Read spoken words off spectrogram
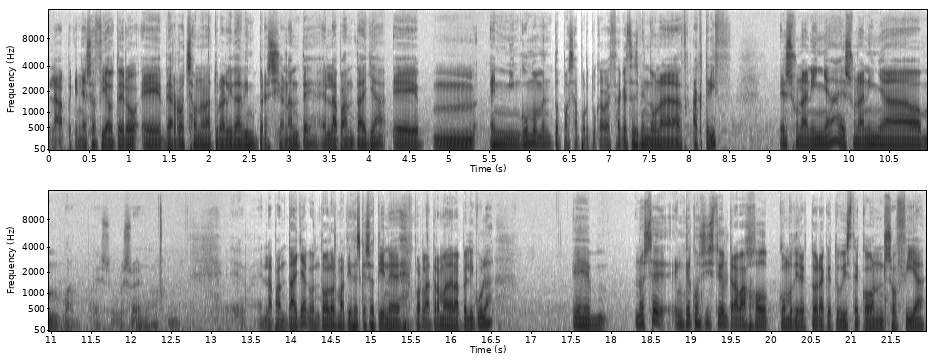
La pequeña Sofía Otero eh, derrocha una naturalidad impresionante en la pantalla. Eh, mmm, en ningún momento pasa por tu cabeza que estés viendo una actriz. Es una niña, es una niña, bueno, pues, pues, en la pantalla, con todos los matices que eso tiene por la trama de la película. No sé en qué consistió el trabajo como directora que tuviste con Sofía,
